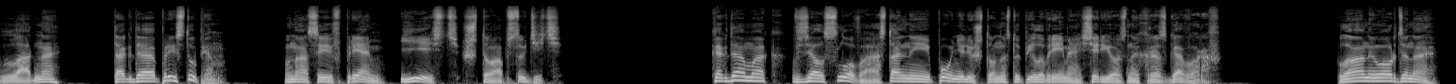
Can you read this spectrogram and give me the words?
«Ладно, тогда приступим. У нас и впрямь есть что обсудить». Когда маг взял слово, остальные поняли, что наступило время серьезных разговоров. «Планы Ордена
